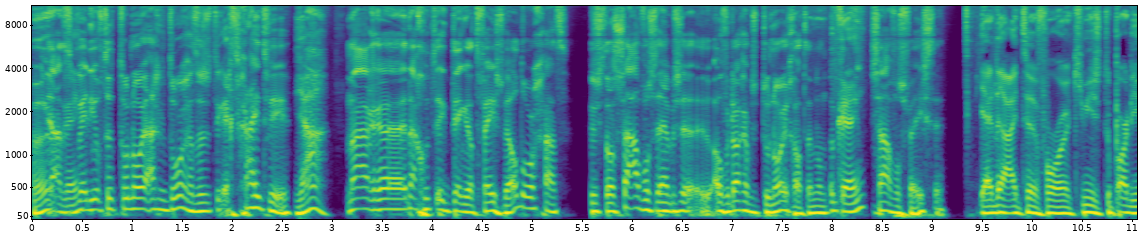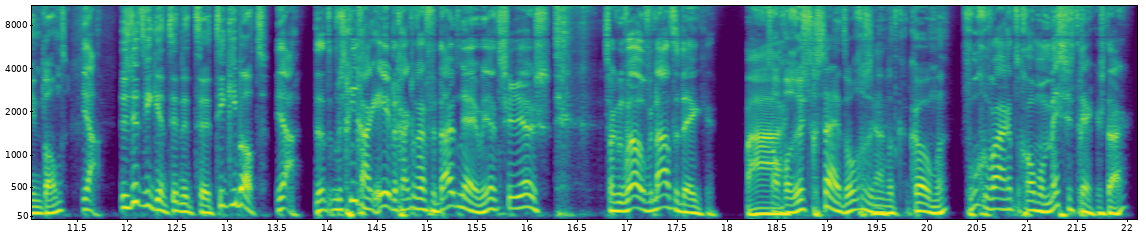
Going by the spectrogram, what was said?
Ja, dus ik weet niet of het toernooi eigenlijk doorgaat. Dat is natuurlijk echt scheid weer. Ja. Maar, nou goed, ik denk dat het feest wel doorgaat. Dus dan s'avonds hebben ze, overdag hebben ze toernooi gehad... en dan Oké. s'avonds feesten. Jij draait eh, voor Q-Music to Party in het land. Ja. Dus dit weekend in het uh, tikibad. Ja, dat, misschien ga ik eerder, ga ik nog even duik nemen. Ja, serieus. Zal ik nog wel over na te denken. Maar Het zal wel rustig zijn, toch? Als er niemand kan komen. vroeger waren het toch allemaal messentrekkers daar?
